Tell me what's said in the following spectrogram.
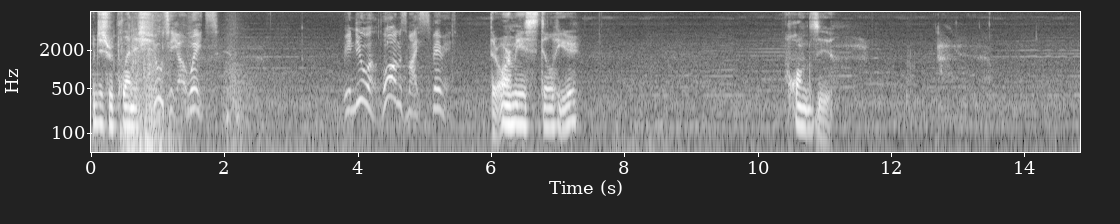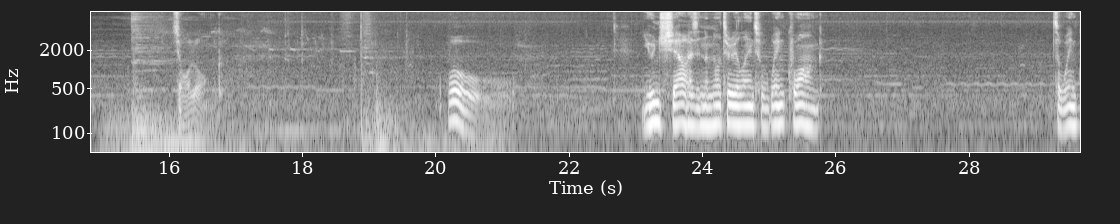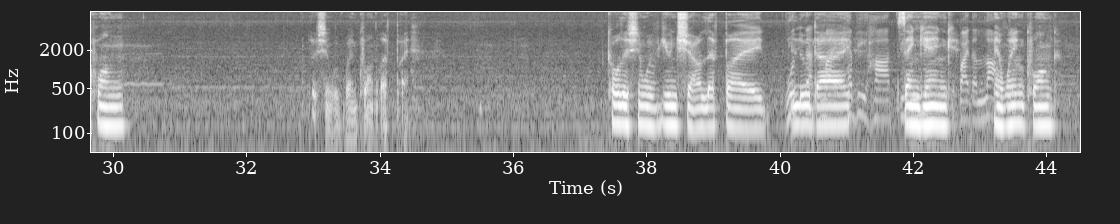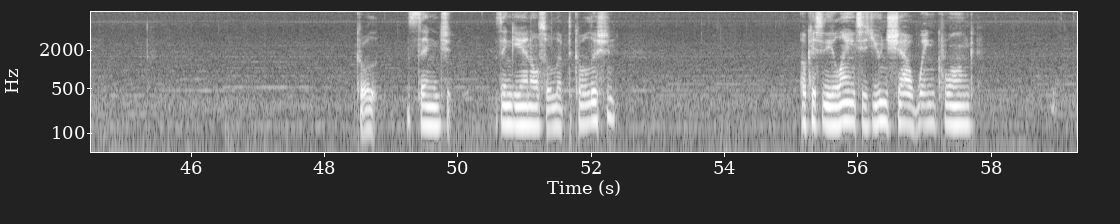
We'll just replenish. Duty awaits. Renewal warms my spirit. Their army is still here. Huangzi. Xiaolong. Whoa. Yun Xiao has in a military alliance with Wen Kuang. It's a Wen Kuang coalition with Wen Kuang left by coalition with Yun Xiao left by Would Lu Dai, heavy heart be Zhang Yang, lifted by the love and Wen Kuang. Co- Zheng, Yan also left the coalition. Okay, so the alliance is Yun Xiao, Wen Kuang,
